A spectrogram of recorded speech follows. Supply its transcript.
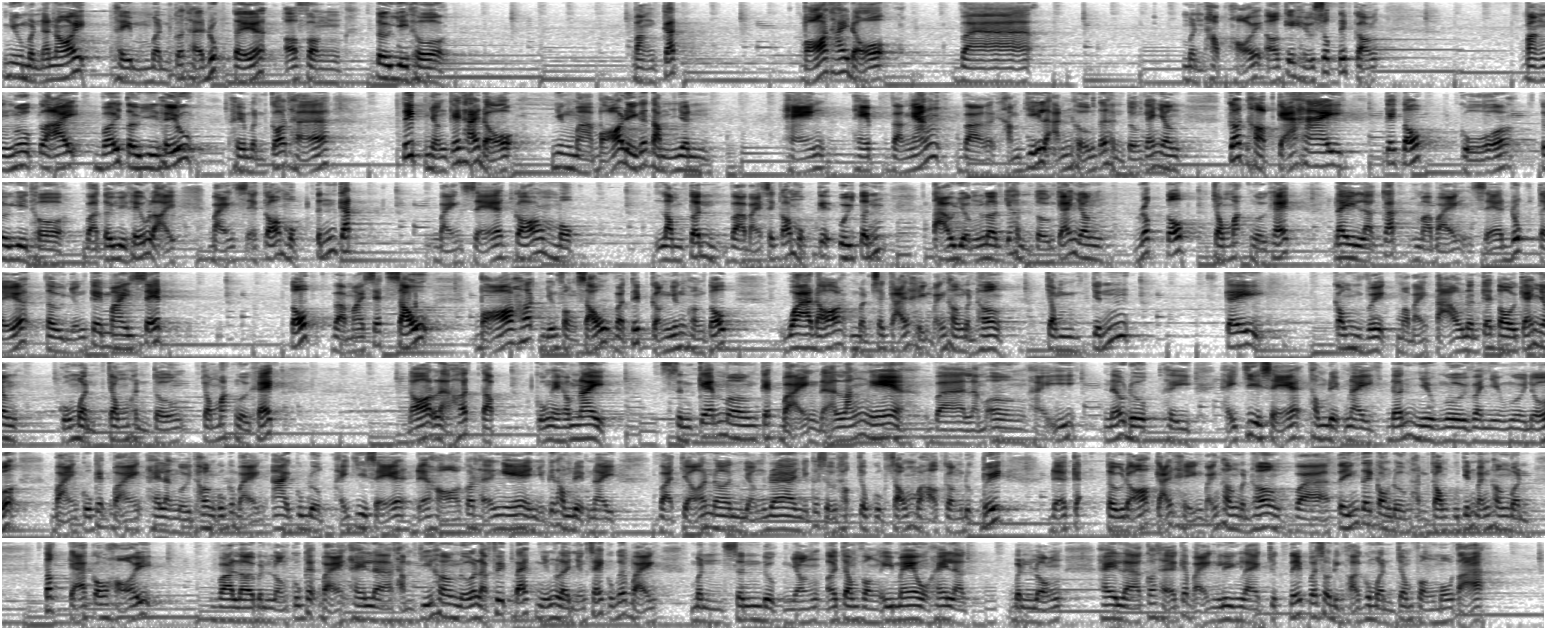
như mình đã nói, thì mình có thể rút tỉa ở phần tư duy thừa bằng cách bỏ thái độ và mình học hỏi ở cái hiệu suất tiếp cận. Bằng ngược lại với tư duy thiếu, thì mình có thể tiếp nhận cái thái độ, nhưng mà bỏ đi cái tầm nhìn hạn, hẹp và ngắn và thậm chí là ảnh hưởng tới hình tượng cá nhân. Kết hợp cả hai cái tốt của tư duy thừa và tư duy thiếu lại, bạn sẽ có một tính cách, bạn sẽ có một lòng tin và bạn sẽ có một cái uy tín tạo dựng lên cái hình tượng cá nhân rất tốt trong mắt người khác. Đây là cách mà bạn sẽ rút tỉa từ những cái mindset tốt và mindset xấu, bỏ hết những phần xấu và tiếp cận những phần tốt. Qua đó mình sẽ cải thiện bản thân mình hơn. Trong chính cái công việc mà bạn tạo nên cái tôi cá nhân của mình trong hình tượng, trong mắt người khác. Đó là hết tập của ngày hôm nay. Xin cảm ơn các bạn đã lắng nghe và làm ơn hãy, nếu được thì hãy chia sẻ thông điệp này đến nhiều người và nhiều người nữa. Bạn của các bạn hay là người thân của các bạn, ai cũng được, hãy chia sẻ để họ có thể nghe những cái thông điệp này và trở nên nhận ra những cái sự thật trong cuộc sống mà họ cần được biết để từ đó cải thiện bản thân mình hơn và tiến tới con đường thành công của chính bản thân mình. Tất cả câu hỏi và lời bình luận của các bạn hay là thậm chí hơn nữa là feedback, những lời nhận xét của các bạn, mình xin được nhận ở trong phần email hay là bình luận hay là có thể các bạn liên lạc trực tiếp với số điện thoại của mình trong phần mô tả.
